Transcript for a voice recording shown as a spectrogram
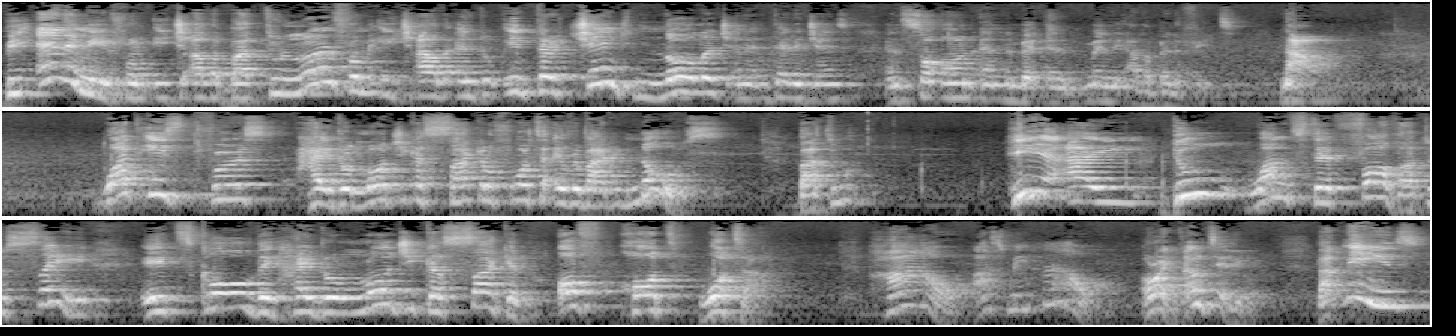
be enemy from each other, but to learn from each other and to interchange knowledge and intelligence and so on and, and many other benefits. Now, what is first hydrological cycle of water? Everybody knows. But here I do one step further to say it's called the hydrological cycle of hot water. How? Ask me how. All right, I'll tell you. That means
